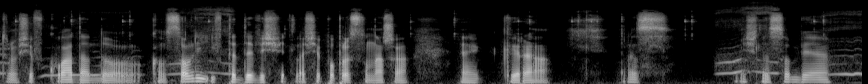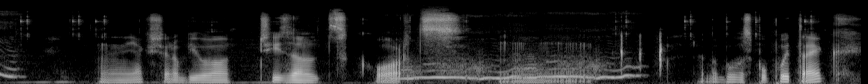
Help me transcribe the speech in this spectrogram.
którą się wkłada do konsoli i wtedy wyświetla się po prostu nasza gra. Teraz myślę sobie, jak się robiło Chiseled Quartz. Hmm. Chyba było z półpłytek.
